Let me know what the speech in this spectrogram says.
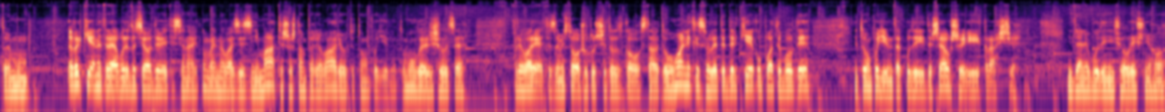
то йому роки не треба буде до цього дивитися навіть. Ну, маю на увазі знімати, що ж там переварювати тому подібне. Тому вирішили це приварити. Замість того, щоб тут ще додатково ставити угольники, свалити дирки, купувати болти і тому подібне. Так буде і дешевше, і краще. Ніде не буде нічого лишнього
